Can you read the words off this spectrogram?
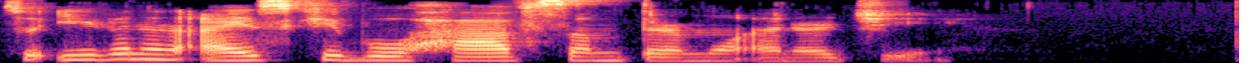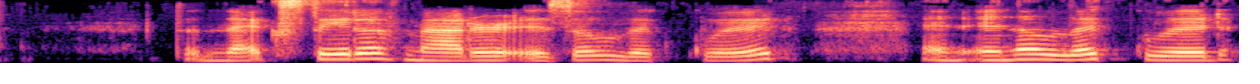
So even an ice cube will have some thermal energy. The next state of matter is a liquid. And in a liquid,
